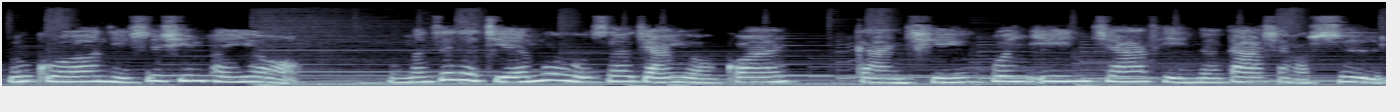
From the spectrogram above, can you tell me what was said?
如果你是新朋友，我们这个节目是要讲有关感情、婚姻、家庭的大小事。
